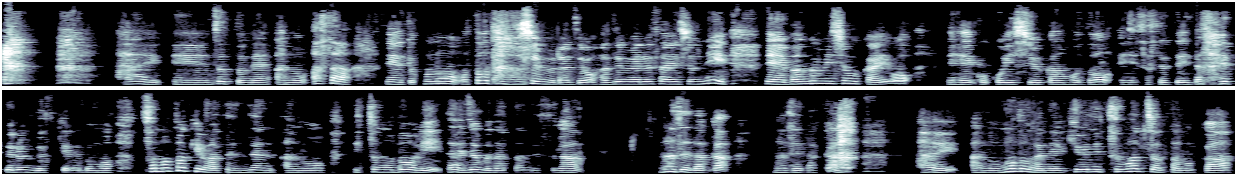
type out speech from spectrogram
はい。えー、ちょっとね、あの、朝、えっ、ー、と、この音を楽しむラジオを始める最初に、えー、番組紹介を、えー、ここ一週間ほど、えー、させていただいてるんですけれども、その時は全然、あの、いつも通り大丈夫だったんですが、なぜだか、なぜだか、はい、あの、喉がね、急に詰まっちゃったのか、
